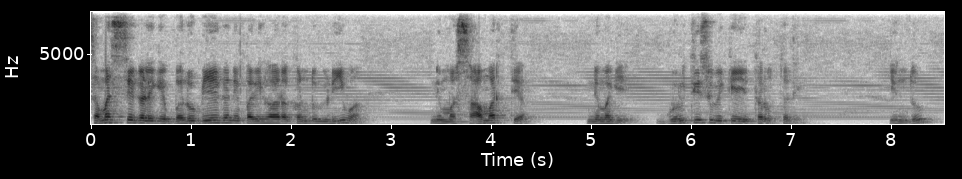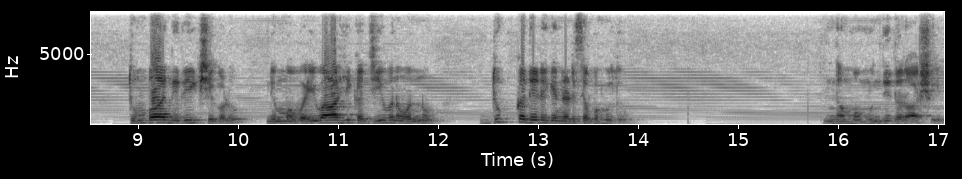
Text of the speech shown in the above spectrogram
ಸಮಸ್ಯೆಗಳಿಗೆ ಬಲುಬೇಗನೆ ಪರಿಹಾರ ಕಂಡುಹಿಡಿಯುವ ನಿಮ್ಮ ಸಾಮರ್ಥ್ಯ ನಿಮಗೆ ಗುರುತಿಸುವಿಕೆ ತರುತ್ತದೆ ಇಂದು ತುಂಬ ನಿರೀಕ್ಷೆಗಳು ನಿಮ್ಮ ವೈವಾಹಿಕ ಜೀವನವನ್ನು ದುಃಖದೆಡೆಗೆ ನಡೆಸಬಹುದು. ನಮ್ಮ ಮುಂದಿನ ರಾಶಿ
